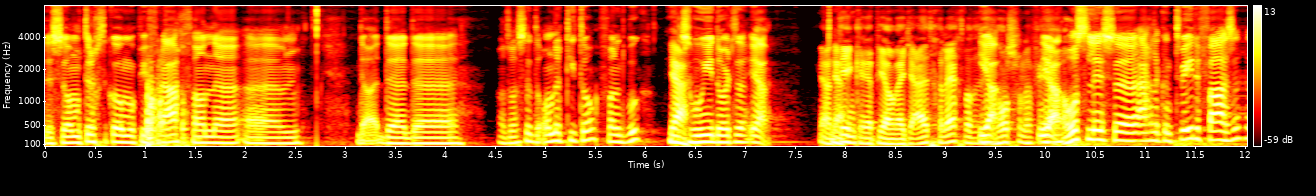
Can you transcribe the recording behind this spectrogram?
Dus om terug te komen op je vraag van uh, um, de, de, de, wat was het, de ondertitel van het boek? Ja. Dus hoe je door te, ja. Ja, een tinker heb je al een beetje uitgelegd. Wat is ja. hosselen voor ja, jou? hosselen is uh, eigenlijk een tweede fase.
